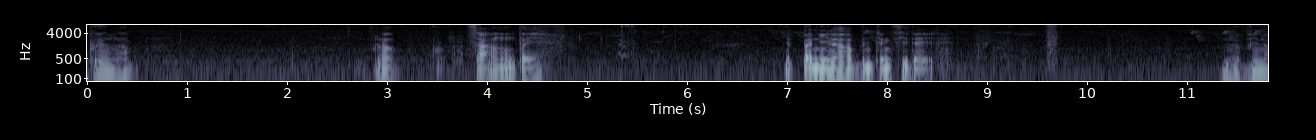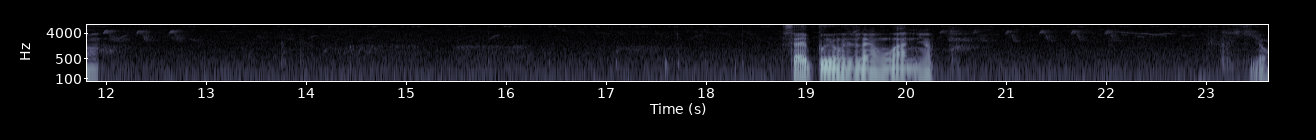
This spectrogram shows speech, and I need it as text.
เพึ่งครับแล้วสางลงไปเฮ็ดปานนี้แล้วครับเป็นจังสีได้นี่ครับพี่น้อง ส่ปุ๋ยลงไปแล้วหัวานนี่ครับเขียว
